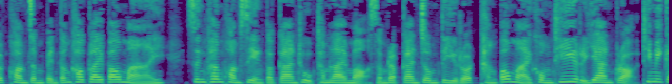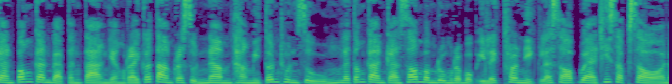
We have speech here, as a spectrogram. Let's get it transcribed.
ลดความจำเป็นต้องเข้าใกล้เป้าหมาย ซึ่งเพิ่มความเสี่ยงต่อการถูกทำลายเหมาะสำหรับการโจมตีรถถังเป้าหมายคงที่หรือยานเกราะที่มีการป้องกันแบบต่างๆ อย่างไรก็ตามกระสุนนำทางมีต้นทุนสูง และต้องการการซ่อมบำรุงระบบอิเล็กทรอนิกส์และซอฟต์แวร์ที่ซับซ้อน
